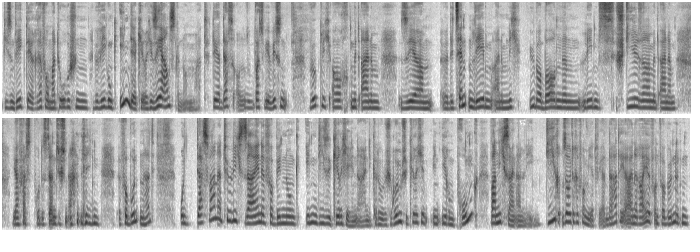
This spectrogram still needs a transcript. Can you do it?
diesen Weg der reformatorischen Bewegung in der Kirche sehr ernst genommen hat. Der das, was wir wissen, wirklich auch mit einem sehr äh, dezenten Leben, einem nicht überbordenden Lebensstil, sondern mit einem ja fast protestantischen Anliegen äh, verbunden hat. Und das war natürlich seine Verbindung in diese Kirche hinein. Die katholische römische Kirche in ihrem Prunk war nicht sein Anliegen. Die sollte reformiert werden. Da hatte er eine Reihe von Verbündeten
